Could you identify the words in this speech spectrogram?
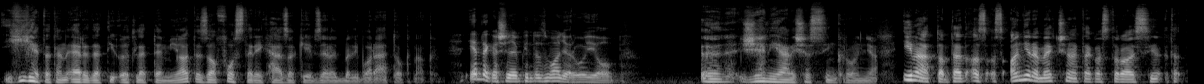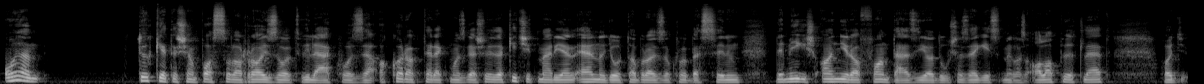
hihetetlen eredeti ötlete miatt, ez a Fosterék háza képzeletbeli barátoknak. Érdekes egyébként, az magyarul jobb. Zseniális a szinkronja. Imádtam, tehát az, az annyira megcsinálták azt a rajzszín, tehát olyan tökéletesen passzol a rajzolt világ hozzá, a karakterek mozgása, ez a kicsit már ilyen elnagyoltabb rajzokról beszélünk, de mégis annyira fantáziadús az egész, meg az alapötlet, hogy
